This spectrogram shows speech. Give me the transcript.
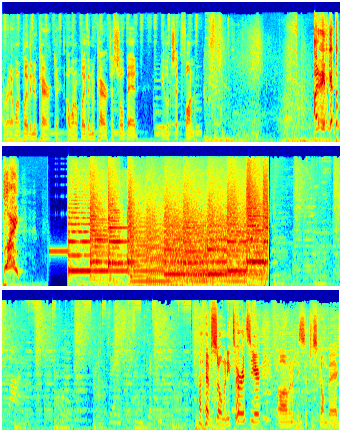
Alright, I want to play the new character. I want to play the new character so bad. He looks like fun. I didn't even get to play! I have so many turrets here. Oh, I'm gonna be such a scumbag.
